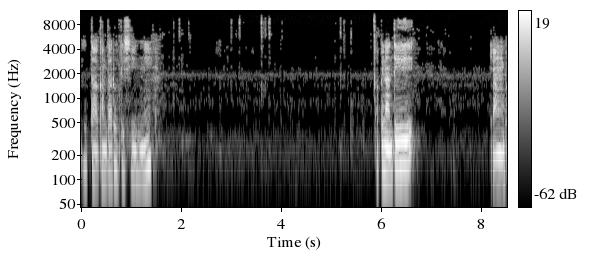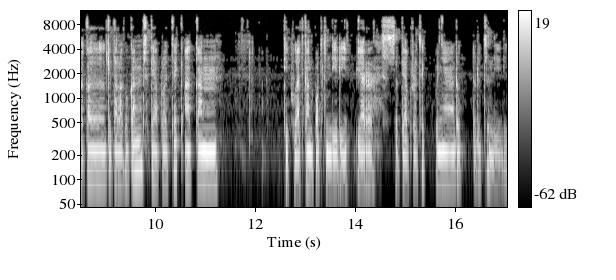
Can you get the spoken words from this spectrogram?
Kita akan taruh di sini. Tapi nanti yang bakal kita lakukan setiap project akan dibuatkan port sendiri biar setiap project punya root root sendiri.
